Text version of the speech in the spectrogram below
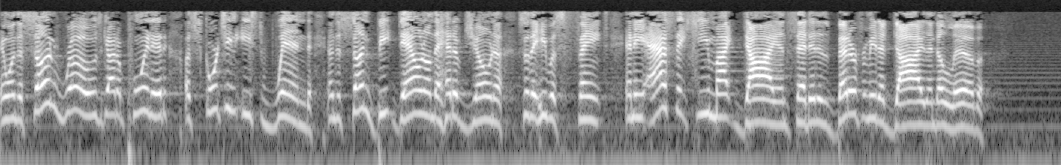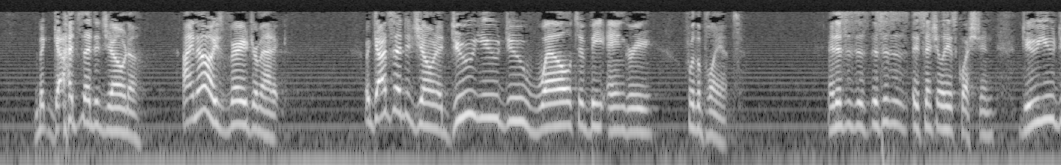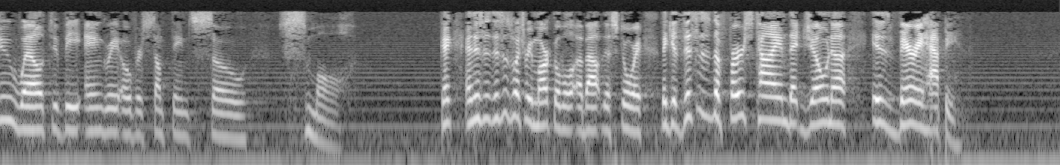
And when the sun rose, God appointed a scorching east wind, and the sun beat down on the head of Jonah so that he was faint. And he asked that he might die, and said, It is better for me to die than to live. But God said to Jonah, I know, he's very dramatic. But God said to Jonah, Do you do well to be angry for the plant? And this is, his, this is essentially his question. Do you do well to be angry over something so small? Okay? And this is, this is what's remarkable about this story because this is the first time that Jonah is very happy.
